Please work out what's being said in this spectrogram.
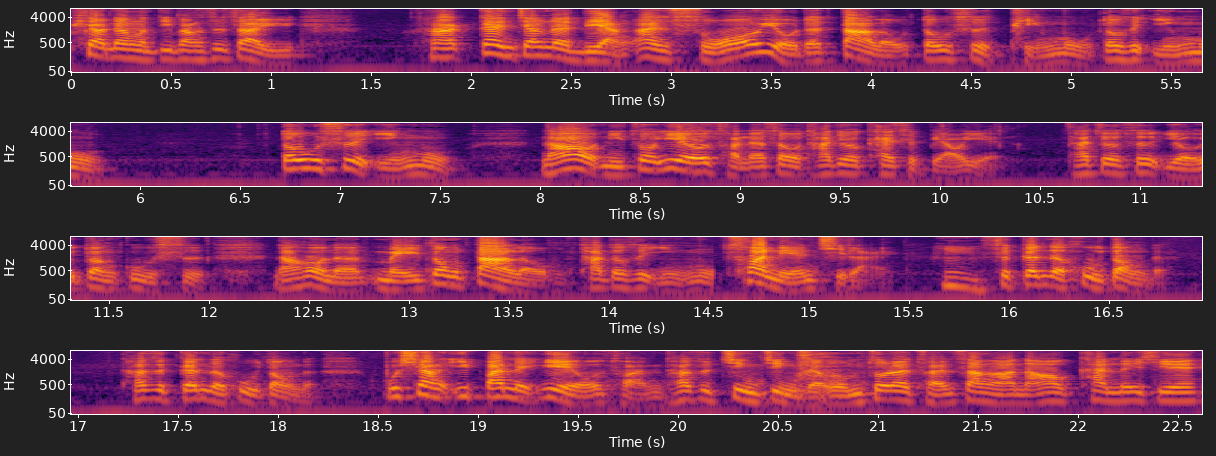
漂亮的地方是在于。它赣江的两岸所有的大楼都是屏幕，都是荧幕，都是荧幕。然后你坐夜游船的时候，它就开始表演，它就是有一段故事。然后呢，每一栋大楼它都是荧幕串联起来，嗯是跟着互动的。它是跟着互动的，不像一般的夜游船，它是静静的。我们坐在船上啊，然后看那些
